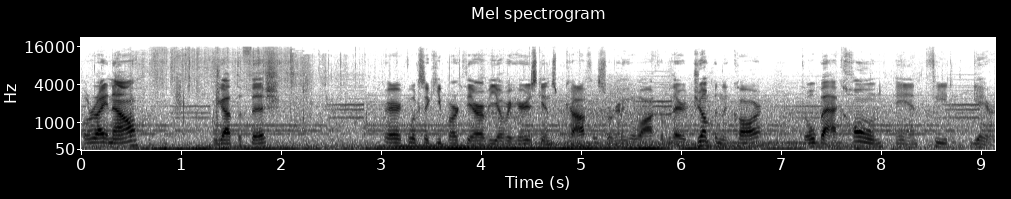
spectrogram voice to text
Well, right now we got the fish. Eric looks like he parked the RV over here. He's getting some coffee, so we're gonna go walk over there, jump in the car, go back home, and feed Gary.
